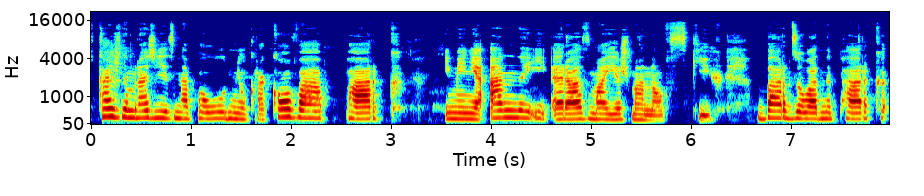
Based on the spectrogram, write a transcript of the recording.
W każdym razie jest na południu Krakowa, park imienia Anny i Erasma Jerzmanowskich. Bardzo ładny park,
